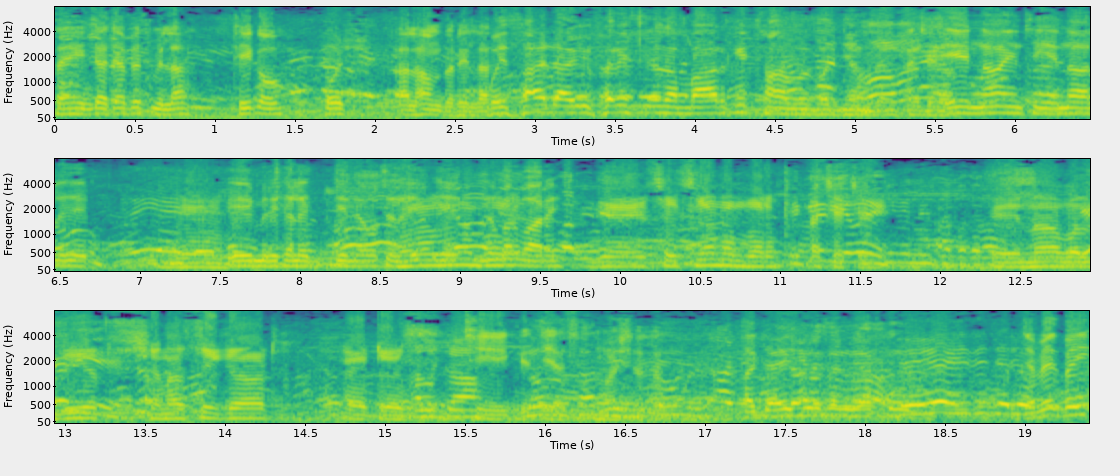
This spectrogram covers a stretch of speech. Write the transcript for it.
صحیح چاچا بسم اللہ ٹھیک ہو؟ خوش۔ تھان میں یہ نہ یہ یہ میرے خیال جن اس نے یہ نمبر مارے یہ سلسلہ نمبر۔ اچھا اچھا۔ ناولدیت شناسی کارڈ ایڈریس۔ ٹھیک ہے جی ماشاءاللہ۔ جوید بھائی۔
